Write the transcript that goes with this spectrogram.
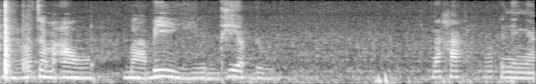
เดี๋ยวเราจะมาเอาบาร์บี้ยืนเทียบดูนะคะ ว่าเป็นยังไง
